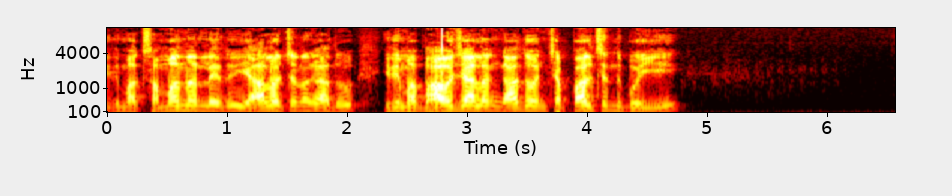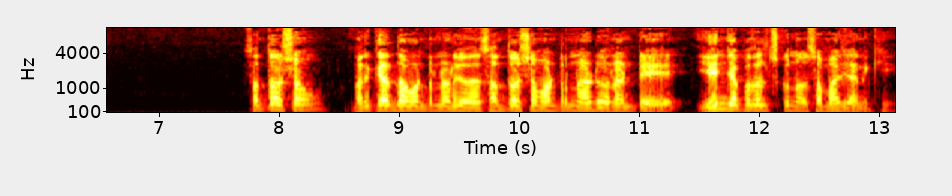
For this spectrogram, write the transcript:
ఇది మాకు సంబంధం లేదు ఈ ఆలోచన కాదు ఇది మా భావజాలం కాదు అని చెప్పాల్సింది పోయి సంతోషం నరికేద్దాం అంటున్నాడు కదా సంతోషం అంటున్నాడు అని అంటే ఏం చెప్పదలుచుకున్నావు సమాజానికి?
